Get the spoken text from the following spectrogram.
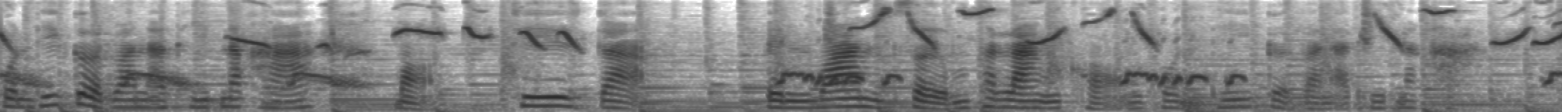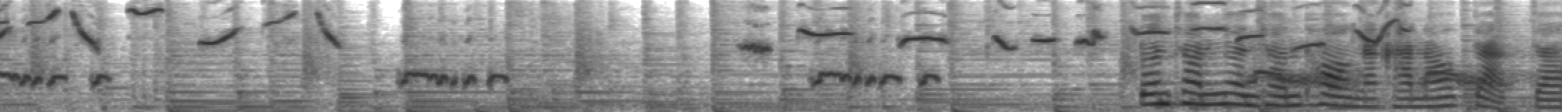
คนที่เกิดวันอาทิตย์นะคะ เหมาะที่จะเป็นว่านเสริมพลังของคนที่เกิดวันอาทิตย์นะคะต้นช้อนเงินช้อนทองนะคะ นอกจากจะ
